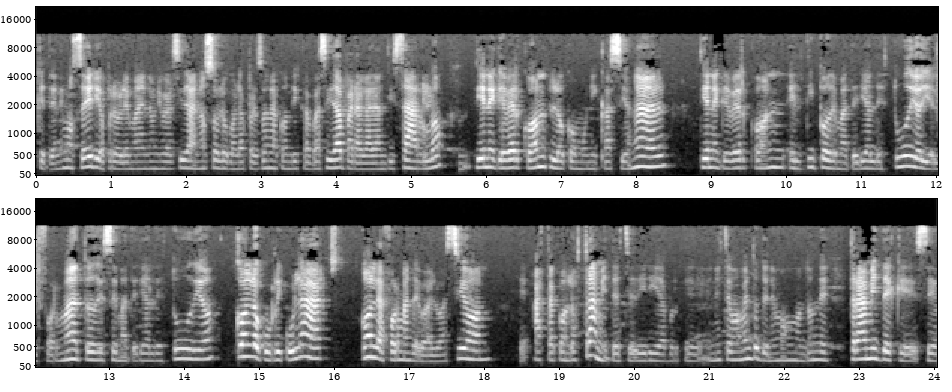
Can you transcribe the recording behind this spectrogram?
que tenemos serios problemas en la universidad, no solo con las personas con discapacidad para garantizarlo, tiene que ver con lo comunicacional, tiene que ver con el tipo de material de estudio y el formato de ese material de estudio, con lo curricular, con las formas de evaluación, eh, hasta con los trámites, te diría, porque en este momento tenemos un montón de trámites que se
